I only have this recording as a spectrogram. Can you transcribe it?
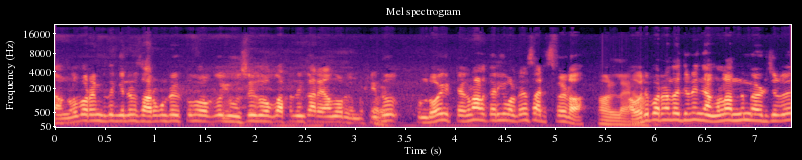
ഞങ്ങൾ പറയും ഇത് ഇങ്ങനെ സാർ കൊണ്ടുപോയിട്ട് നോക്കുക യൂസ് ചെയ്ത് നോക്കുക അപ്പൊ നിങ്ങൾക്ക് അറിയാമെന്ന് പറയും. പക്ഷെ ഇത് കൊണ്ടുപോയി ഇട്ടേക്കുന്ന ആൾക്കാർക്ക് വളരെ സാറ്റിസ്ഫൈഡാ അവർ പറഞ്ഞത് വെച്ചിട്ടുണ്ടെങ്കിൽ ഞങ്ങൾ അന്ന് മേടിച്ചിട്ട്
